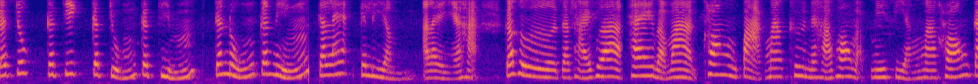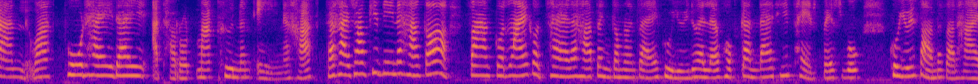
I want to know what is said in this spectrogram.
กระจุก กระจิก กระจุ๋ม กระจิ๋ม กระหนุง กระหนิง กระและ กระเหลี่ยม อะไรอย่างเงี้ยค่ะ ก็คือจะใช้เพื่อให้แบบว่าคล่องปากมากขึ้นนะคะพราะแบบมีเสียงมาคล้องกันหรือว่าพูดให้ได้อัธรสมากขึ้นนั่นเองนะคะ ถ้าใครชอบคลิปนี้นะคะ ก็ฝากกดไลค์กดแชร์นะคะ เป็นกำลังใจให้ครูยุ้ยด้วยแล้วพบกันได้ที่เพจ Facebook ครูยุ้ยสอนภาษาไทย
